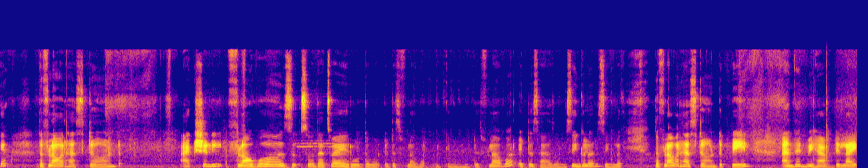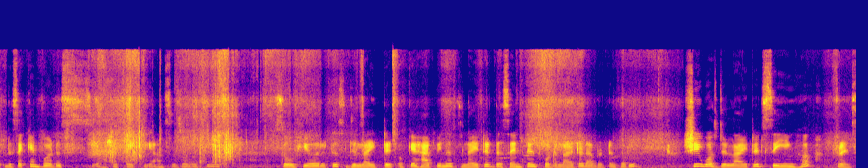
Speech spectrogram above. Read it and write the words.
okay? The flower has turned. Actually flowers. So that's why i wrote the word. It is flower. Okay it is flower. It is has on singular singular. The flower has turned pale. And then we have delight. The second word is i should take the answers over here. So here it is delighted. Okay happiness delighted. The sentence for delighted i've written for you. She was delighted seeing her friends.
